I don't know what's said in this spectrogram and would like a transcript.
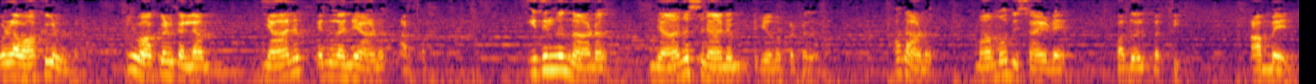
ഉള്ള വാക്കുകളുണ്ട്. ഈ വാക്കുകൾക്കെല്ലാം ജ്ഞാനം എന്ന് തന്നെയാണ് അർത്ഥം. ഇതിൽ നിന്നാണ് ജ്ഞാനസ്നാനം രൂപപ്പെട്ടത്. അതാണ് മാമോദിസായുടെ പദോൽപത്തി. അമേൻ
